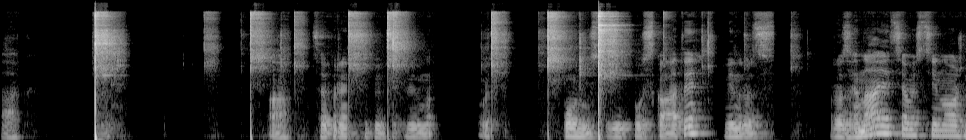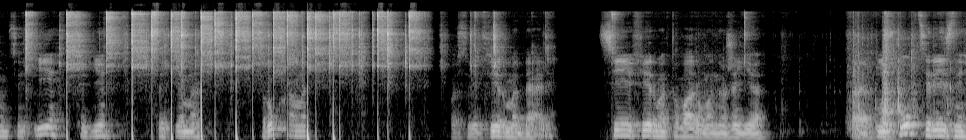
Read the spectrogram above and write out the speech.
Так. А, це, в принципі, потрібно ось повністю відпускати. Він роз, розгинається ось ці ножниці. І тоді такими рухами ось від фірми Делі. Ці фірми товару у мене вже є е, плоскупці різні.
